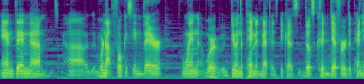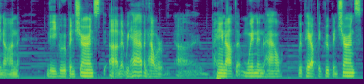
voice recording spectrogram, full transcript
and then um, uh, we're not focusing there when we're doing the payment methods because those could differ depending on the group insurance uh, that we have and how we're uh, paying out the when and how we pay off the group insurance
